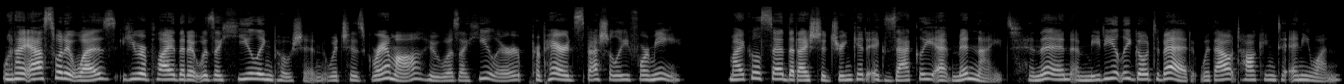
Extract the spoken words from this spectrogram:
When I asked what it was, he replied that it was a healing potion, which his grandma, who was a healer, prepared specially for me. Michael said that I should drink it exactly at midnight and then immediately go to bed without talking to anyone.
